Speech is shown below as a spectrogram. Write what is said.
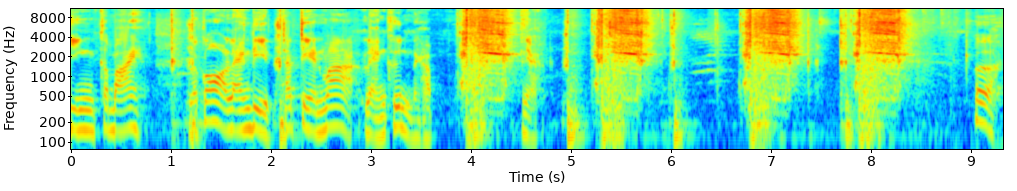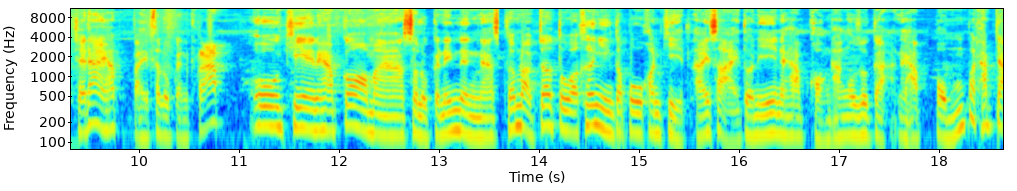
ยิงสบาย แล้วก็แรงดีดชัดเจนว่าแรงขึ้นนะครับ เนี่ย เออ ใช้ได้ครับไปสรุปกันครับ โอเคนะครับก็มาสรุปกันนิดนึงนะสำหรับเจ้าตัวเครื่องยิงตะปูคอนกรีตไร้สายตัวนี้นะครับของทางโอซุกะนะครับผมประทับใจ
